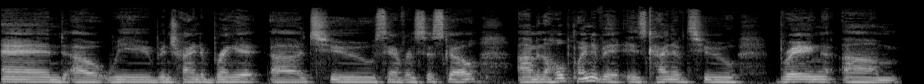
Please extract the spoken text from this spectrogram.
And uh, we've been trying to bring it uh, to San Francisco, um, and the whole point of it is kind of to bring um,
